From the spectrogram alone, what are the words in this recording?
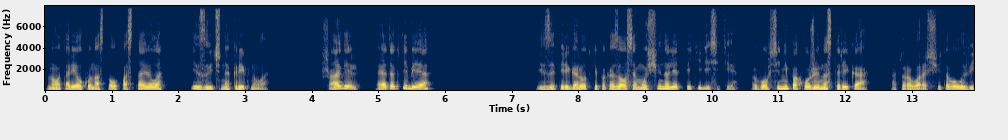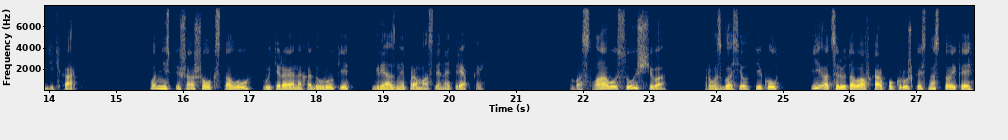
но тарелку на стол поставила и зычно крикнула. «Шагель, это к тебе!» Из-за перегородки показался мужчина лет 50, вовсе не похожий на старика, которого рассчитывал увидеть Харп. Он не спеша шел к столу, вытирая на ходу руки грязной промасленной тряпкой. «Во славу сущего!» – провозгласил Кикул и, отсалютовав Харпу кружкой с настойкой,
